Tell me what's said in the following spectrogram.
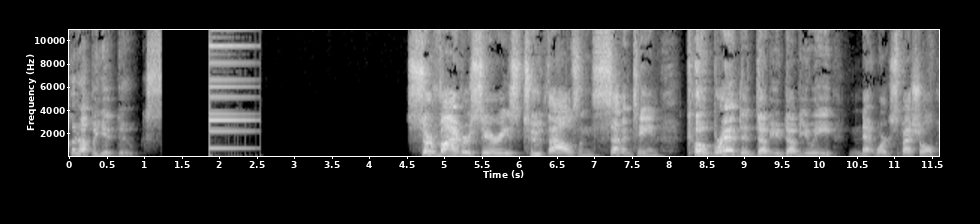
Put up a you dukes. Survivor Series 2017 co branded WWE Network Special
